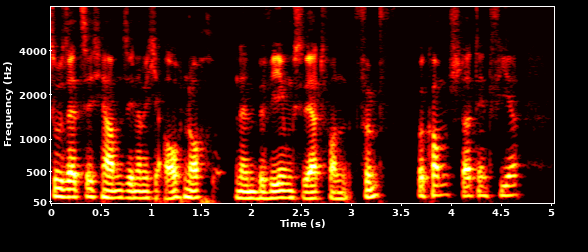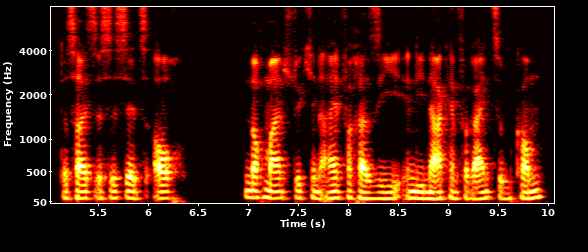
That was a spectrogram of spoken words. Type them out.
Zusätzlich haben sie nämlich auch noch einen Bewegungswert von 5 bekommen statt den 4. Das heißt, es ist jetzt auch noch mal ein Stückchen einfacher, sie in die Nahkämpfe reinzubekommen.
